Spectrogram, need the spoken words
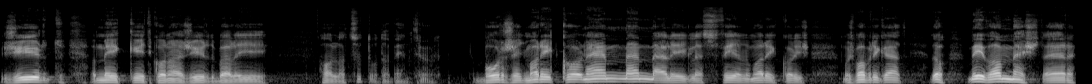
Zsírt, még két kanál zsírt belé hallatszott oda bentről. Borzs egy marékkal? Nem, nem, elég lesz fél marékkal is. Most paprikát? No, mi van, mester?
